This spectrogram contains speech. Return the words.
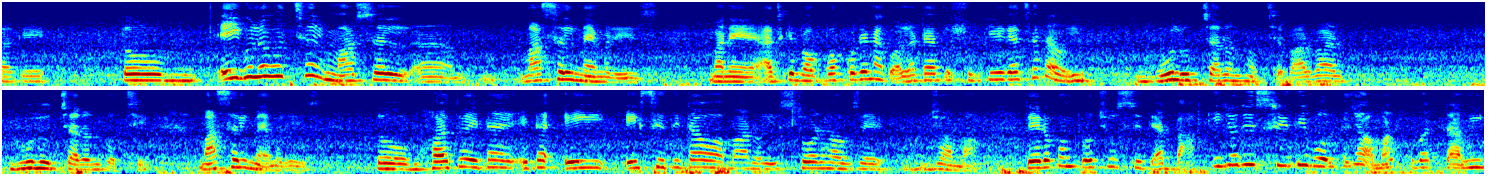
লাগে। তো এইগুলো হচ্ছে মার্সেল মাসেল মেমোরিজ। মানে আজকে বক বক করে না, গলাটা এত শুকিয়ে গেছে না, ওই ভুল উচ্চারণ হচ্ছে। বারবার ভুল উচ্চারণ করছি মাসেল মেমোরিজ তো হয়তো এটা এটা এই এই স্মৃতিটাও আমার ওই স্টোর হাউসে জমা। তো এরকম প্রচুর স্মৃতি। আর বাকি যদি স্মৃতি বলতে যাও, আমার খুব একটা আমি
